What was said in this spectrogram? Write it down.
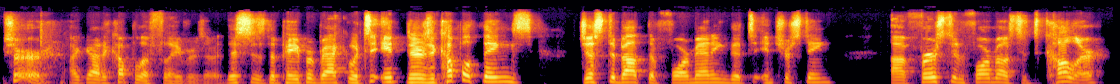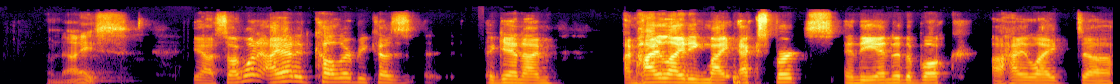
sure. I got a couple of flavors of it. This is the paperback. What's it, there's a couple things just about the formatting that's interesting. Uh, first and foremost, it's color. Oh, nice. Yeah. So I want I added color because again, I'm I'm highlighting my experts in the end of the book. I highlight uh,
